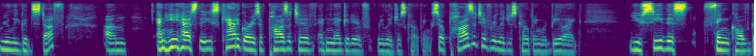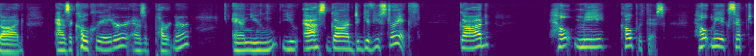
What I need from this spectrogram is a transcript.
really good stuff. Um, and he has these categories of positive and negative religious coping. So, positive religious coping would be like you see this thing called God as a co-creator, as a partner, and you you ask God to give you strength. God, help me cope with this. Help me accept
